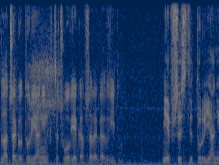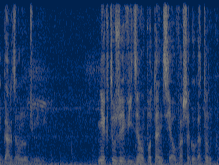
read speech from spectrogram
Dlaczego Turianin chce człowieka w szeregach widm? Nie wszyscy Turianie gardzą ludźmi. Niektórzy widzą potencjał waszego gatunku.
